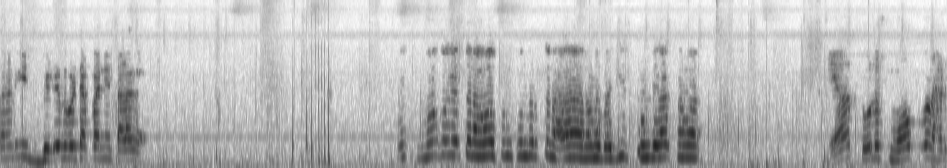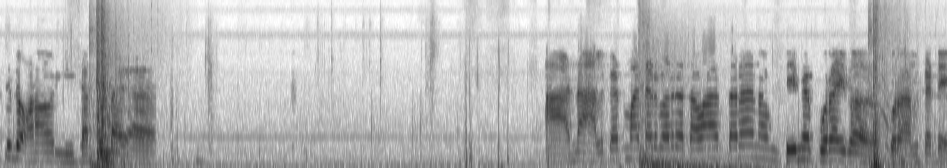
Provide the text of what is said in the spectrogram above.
ತನಗೆ ಬಿಡದ್ ಬಿಟ್ಟಪ್ಪ ನೀ ತಳಗ. ಹೋಗಿರ್ತಾನ ಅವ ಸುಮ್ ಕುಂದಿರ್ತಾನ ನನ್ನ ಬಜ್ಜಿ ಕುಂಡಿ ಯಾಕೆ ನಾವ ಯಾವ ತೋಲು ಸ್ಮೋಕ್ ಹಡ್ತಿದ್ದೆ ಅಣ್ಣ ಅವ್ರಿಗೆ ಈ ಕತ್ತಲ್ದಾಗ ಆ ಅಣ್ಣ ಹಲ್ಕಟ್ ಮಾತಾಡ್ಬಾರ್ದ ತವ ಅಂತಾರ ನಮ್ ಟೀಮೇ ಪೂರಾ ಇದು ಪೂರಾ ಹಲ್ಕಟ್ಟೆ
